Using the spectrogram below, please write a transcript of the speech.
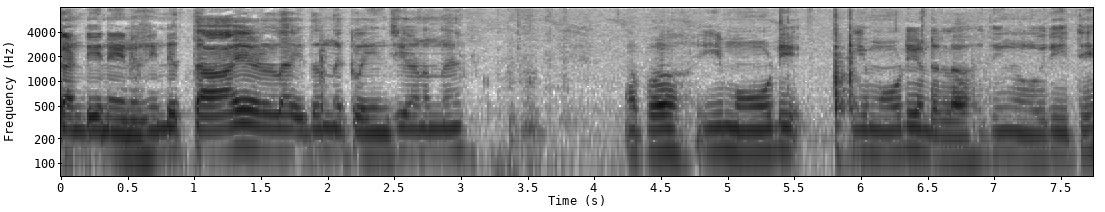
കണ്ടീനേനു. ഇതിന്റെ താഴെയുള്ള ഇതൊന്ന് ക്ലീൻ ചെയ്യണമെന്ന്. അപ്പോ ഈ മൂടി ഈ മൂടി ഉണ്ടല്ലോ ഇതിങ്ങ് ഊരിയിട്ട്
